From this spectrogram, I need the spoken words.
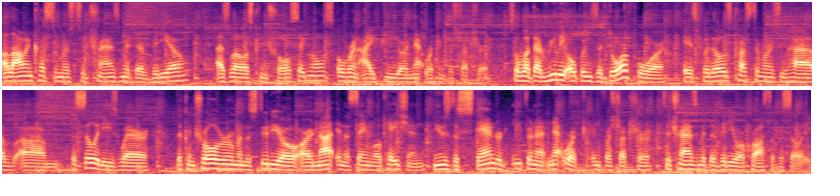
allowing customers to transmit their video as well as control signals over an IP or network infrastructure. So what that really opens the door for is for those customers who have um, facilities where the control room and the studio are not in the same location, use the standard Ethernet network infrastructure to transmit the video across the facility.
